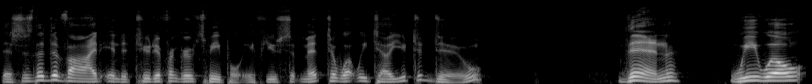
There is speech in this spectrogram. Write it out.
This is the divide into two different groups of people. If you submit to what we tell you to do, then we will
